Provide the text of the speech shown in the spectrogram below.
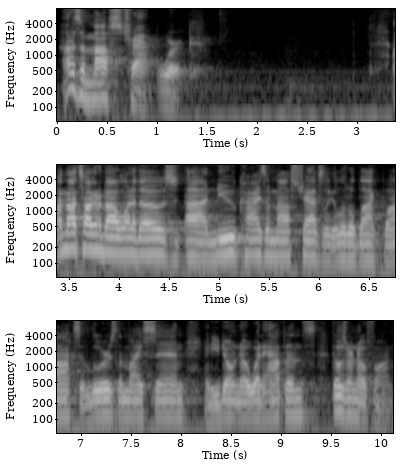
How does a mousetrap work? I'm not talking about one of those uh, new kinds of mouse traps, like a little black box that lures the mice in and you don't know what happens. Those are no fun.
